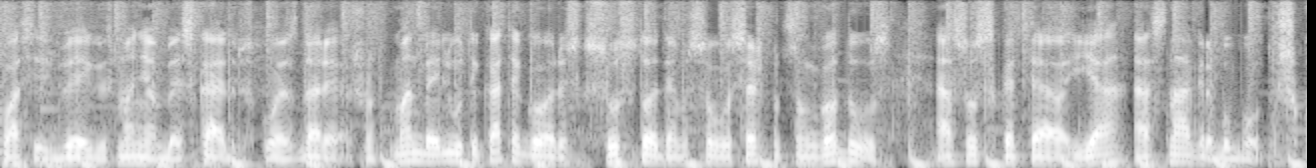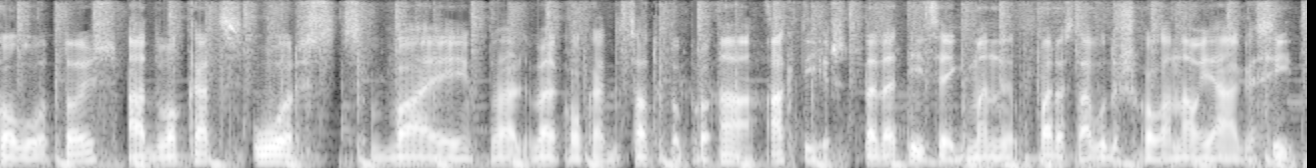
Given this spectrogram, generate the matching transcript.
klases beigas, man jau bija skaidrs, ko es darīšu. Man bija ļoti kategorisks uzstādījums savus 16 gadus. Es uzskatīju, ja es negribu būt skolotājs, advokāts, orsts vai vēl, vēl kaut kāda ceturto pro... ah, aktieris, tad attiecīgi man parastā vidusskolā nav jāgasīt.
